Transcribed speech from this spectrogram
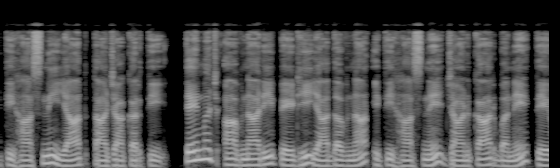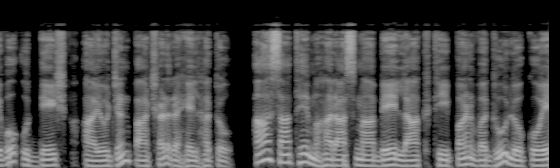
ઇતિહાસની યાદ તાજા કરતી તેમજ આવનારી પેઢી યાદવના ઇતિહાસને જાણકાર બને તેવો ઉદ્દેશ આયોજન પાછળ રહેલ હતો. આ સાથે મહારાષ્ટ્રમાં બે લાખથી પણ વધુ લોકોએ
